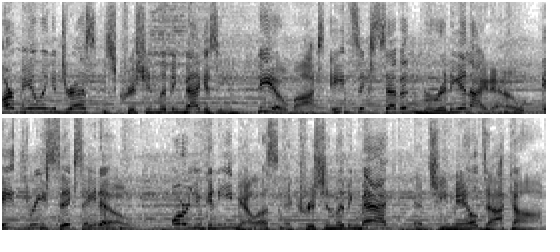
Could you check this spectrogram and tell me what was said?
Our mailing address is Christian Living Magazine, P.O. Box 867 Meridian, Idaho 83680. Or you can email us at ChristianLivingMag at gmail.com.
